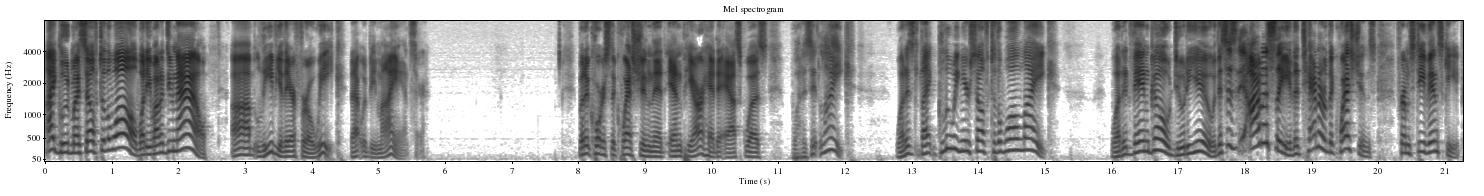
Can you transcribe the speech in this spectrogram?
I glued myself to the wall. What do you want to do now? Um, leave you there for a week. That would be my answer. But of course, the question that NPR had to ask was, what is it like? What is like gluing yourself to the wall like? What did Van Gogh do to you? This is honestly the tenor of the questions from Steve Inskeep.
